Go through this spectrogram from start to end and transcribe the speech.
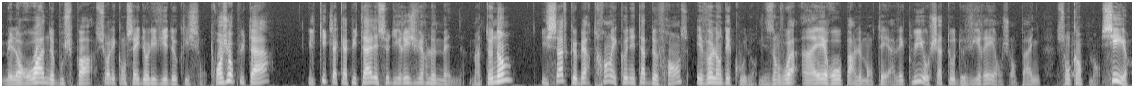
mais le roi ne bouge pas sur les conseils d'Olivier de Clisson. Trois jours plus tard, il quitte la capitale et se dirige vers le Maine. Maintenant, ils savent que Bertrand est connétable de France et veulent en découdre. Ils envoient un héros parlementaire avec lui au château de Viré en Champagne, son campement. Sire,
